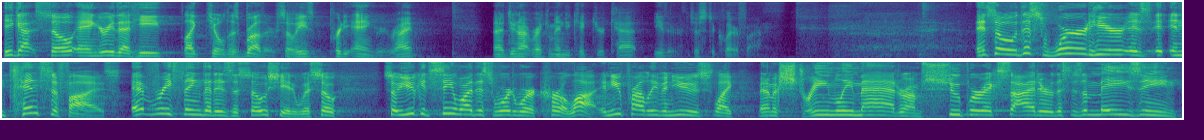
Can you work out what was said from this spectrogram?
He got so angry that he like killed his brother. So he's pretty angry, right? And I do not recommend you kick your cat either, just to clarify. And so this word here is it intensifies everything that is associated with. So so you could see why this word will occur a lot. And you probably even use like, man, I'm extremely mad or I'm super excited or this is amazing.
